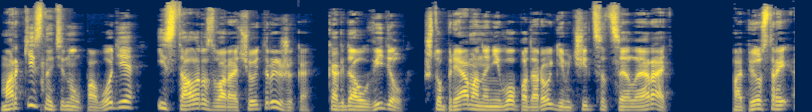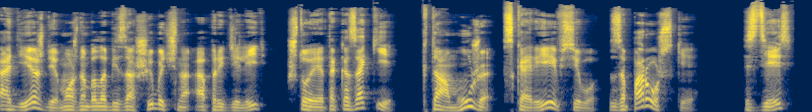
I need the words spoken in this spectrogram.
Маркиз натянул поводья и стал разворачивать Рыжика, когда увидел, что прямо на него по дороге мчится целая рать. По пестрой одежде можно было безошибочно определить, что это казаки, к тому же, скорее всего, запорожские. Здесь,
